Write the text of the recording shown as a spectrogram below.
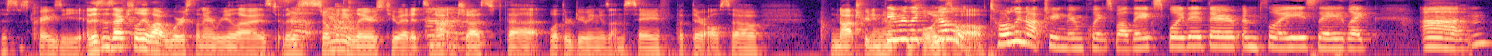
This is crazy. This is actually a lot worse than I realized. There's So, so many layers to it. It's Uh. not just that what they're doing is unsafe, but they're also not treating their employees. they were like no well. totally not treating their employees well they exploited their employees they like um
